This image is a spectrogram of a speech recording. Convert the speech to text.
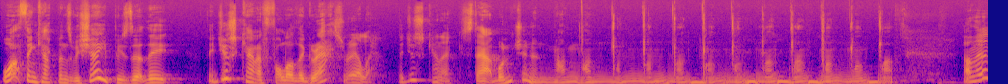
what I think happens with sheep is that they, they just kind of follow the grass, really. They just kind of start bunching and nom, nom, nom, And they're,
